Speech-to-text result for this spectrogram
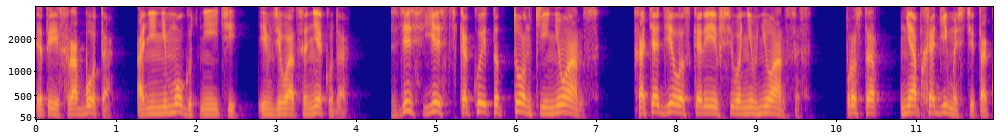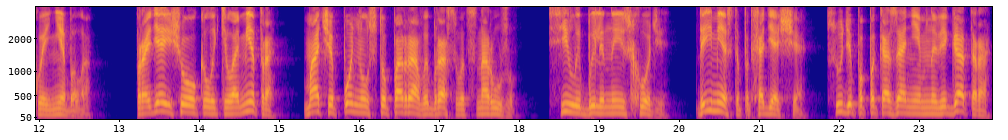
это их работа. Они не могут не идти, им деваться некуда. Здесь есть какой-то тонкий нюанс, хотя дело, скорее всего, не в нюансах. Просто необходимости такой не было. Пройдя еще около километра, Мача понял, что пора выбрасываться наружу. Силы были на исходе, да и место подходящее. Судя по показаниям навигатора,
